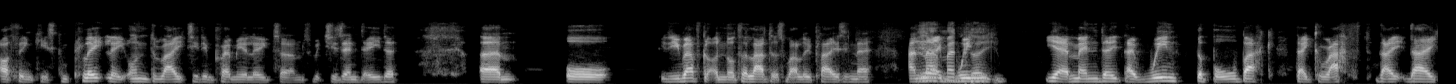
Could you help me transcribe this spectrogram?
I think is completely underrated in Premier League terms, which is Ndidi. Um, or you have got another lad as well who plays in there, and yeah, they Mendy. win. Yeah, Mendy. They win the ball back. They graft. They they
